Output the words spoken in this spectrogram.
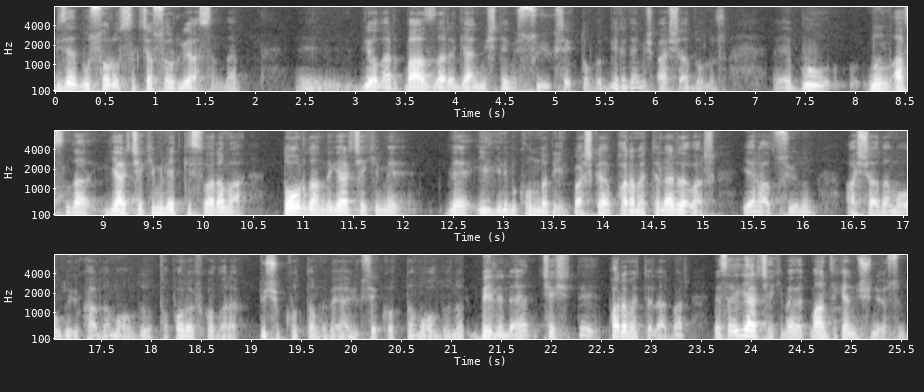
bize bu soru sıkça soruluyor aslında. Diyorlar bazıları gelmiş demiş su yüksek olur, biri demiş aşağıda olur. E, bunun aslında yer çekimiyle etkisi var ama doğrudan da yer çekimiyle ilgili bir konuda değil. Başka parametreler de var yeraltı suyunun aşağıda mı olduğu, yukarıda mı olduğu, topografik olarak düşük kotta mı veya yüksek kotta mı olduğunu belirleyen çeşitli parametreler var. Mesela yer çekimi evet mantıken düşünüyorsun.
